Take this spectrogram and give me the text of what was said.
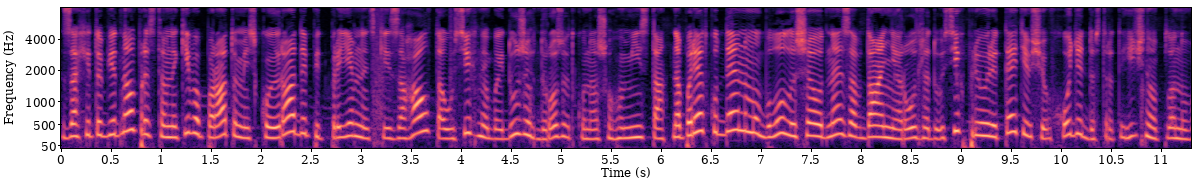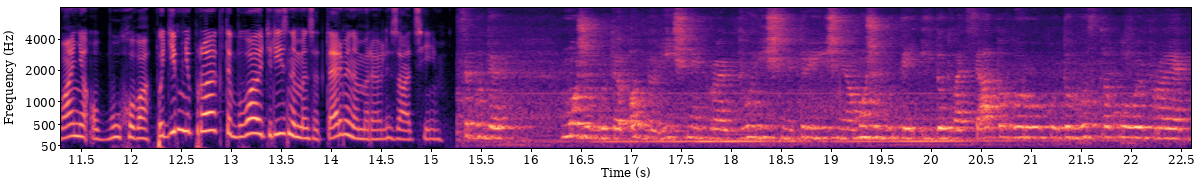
Захід об'єднав представників апарату міської ради, підприємницький загал та усіх небайдужих до розвитку нашого міста. На порядку денному було лише одне завдання розгляд усіх пріоритетів, що входять до стратегічного планування Обухова. Подібні проекти бувають різними за термінами реалізації. Це буде може бути однорічний проект, дворічний, трирічний, а може бути і до 2020 року довгостроковий проект.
